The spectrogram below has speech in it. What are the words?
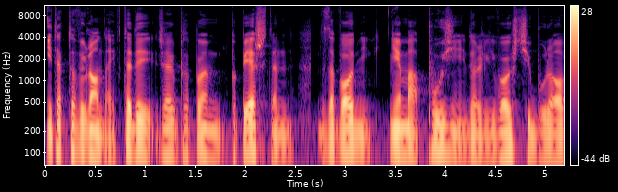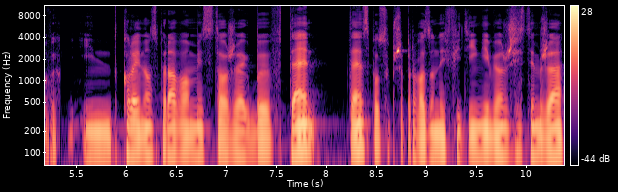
i tak to wygląda. I wtedy, że tak powiem, po pierwsze, ten zawodnik nie ma później dolegliwości bólowych. I kolejną sprawą jest to, że jakby w ten ten sposób przeprowadzony fitting nie wiąże się z tym, że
